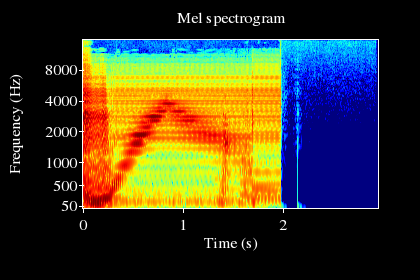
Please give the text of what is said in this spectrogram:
Yeah.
